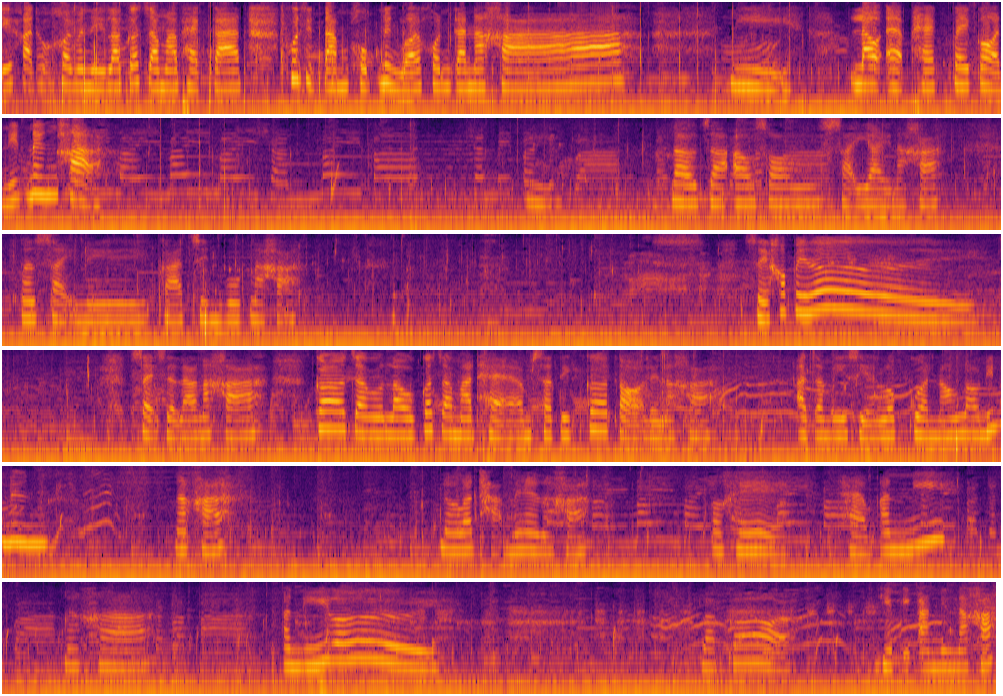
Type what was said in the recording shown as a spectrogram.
ดีค่ะทุกคนวันนี้เราก็จะมาแพ็กการ์ดผู้ติดตามครบ 100 คนกันนะคะ นี่ เราแอบแพ็กไปก่อนนิดนึงค่ะเราจะเอาซองใสใหญ่นะคะมาใส่ในการ์ดจินบุ๊กนะคะใส่เข้าไปเลย ส่เสร็จแล้วนะคะ ก็จะเราก็จะมาแถมสติกเกอร์ต่อเลยนะคะ อาจจะมีเสียงรบกวนน้องเรานิดนึงนะคะ น้องเราถามแม่นะคะ โอเค แถมอันนี้นะคะ อันนี้เลยแล้วก็หยิบอีกอันหนึ่งนะคะ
